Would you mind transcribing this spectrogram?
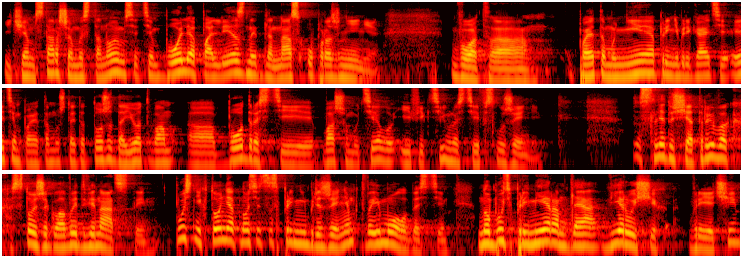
И чем старше мы становимся, тем более полезны для нас упражнения. Вот, а, поэтому не пренебрегайте этим, потому что это тоже дает вам а, бодрости вашему телу и эффективности в служении. Следующий отрывок с той же главы 12. «Пусть никто не относится с пренебрежением к твоей молодости, но будь примером для верующих в речи,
